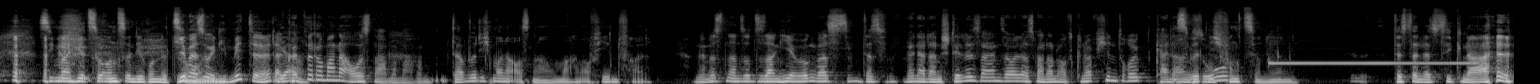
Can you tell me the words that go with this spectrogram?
Sie mal hier zu uns in die Runde zu Geh mal so in die Mitte, da Ja. könnten wir doch mal eine Ausnahme machen. Da würde ich mal eine Ausnahme machen, auf jeden Fall. Und wir müssten dann sozusagen hier irgendwas, dass, wenn er dann stille sein soll, dass man dann aufs Knöpfchen drückt. Keine Das Ahnung, wird so. nicht funktionieren. Das ist dann das Signal.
